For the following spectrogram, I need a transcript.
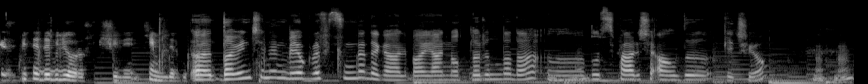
tespit edebiliyoruz kişiliğini. Kimdir bu? Ee, Da Vinci'nin biyografisinde de galiba yani notlarında da e, hı. bu siparişi aldığı geçiyor. Hı hı,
